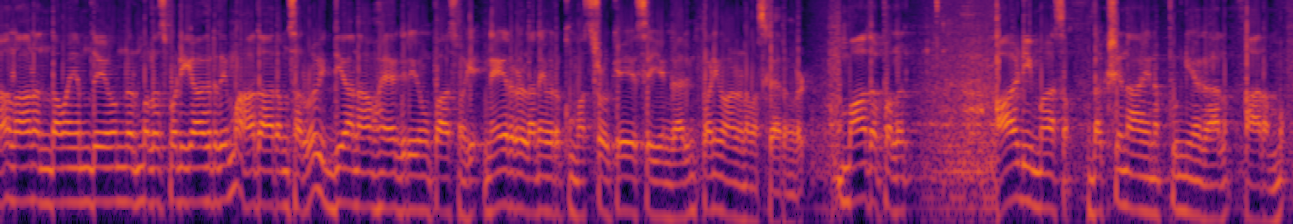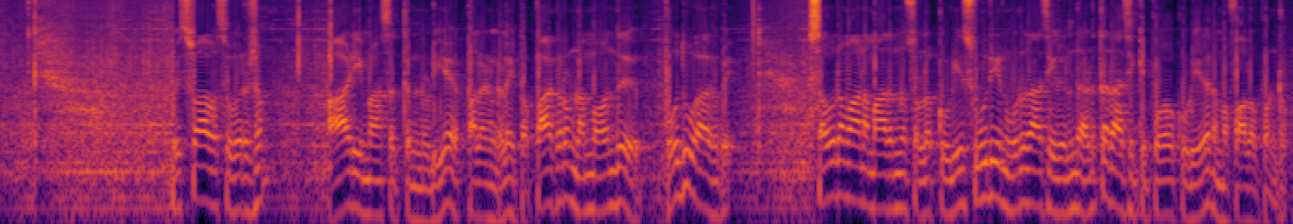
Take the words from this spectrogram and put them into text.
ஞானானந்தமயம் தேவம் நிர்மலஸ்படிகாகிருதையும் ஆதாரம் சர்வ வித்யாநாமயகிரியும் உபாஸ்மகே. நேயர்கள் அனைவருக்கும் அஸ்ட்ரோ கே எஸ் ஐயங்காரின் பணிவான நமஸ்காரங்கள். மாத பலன். ஆடி மாதம் தட்சிணாயன புண்ணிய காலம் ஆரம்பம். விஸ்வாவச வருஷம். ஆடி மாதத்தினுடைய பலன்களை இப்போ பார்க்குறோம். நம்ம வந்து பொதுவாகவே சௌரமான மாதம்னு சொல்லக்கூடிய சூரியன் ஒரு ராசியிலிருந்து அடுத்த ராசிக்கு போகக்கூடியதை நம்ம ஃபாலோ பண்ணுறோம்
